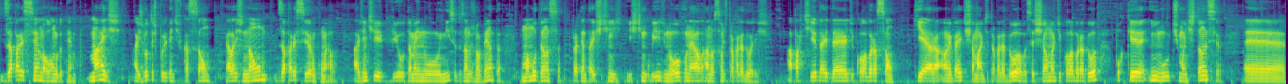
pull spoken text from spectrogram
desaparecendo ao longo do tempo. Mas as lutas por identificação, elas não desapareceram com ela. A gente viu também no início dos anos 90 uma mudança para tentar extinguir de novo né, a noção de trabalhadores a partir da ideia de colaboração, que era, ao invés de chamar de trabalhador, você chama de colaborador, porque, em última instância, é,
